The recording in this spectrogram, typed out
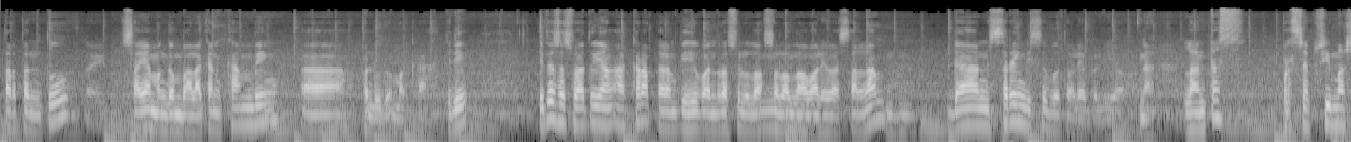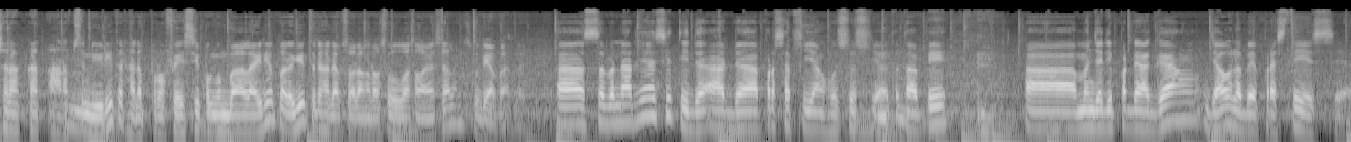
tertentu saya menggembalakan kambing uh, penduduk Makkah. Jadi itu sesuatu yang akrab dalam kehidupan Rasulullah hmm. Shallallahu Alaihi Wasallam hmm. dan sering disebut oleh beliau. Nah, lantas persepsi masyarakat Arab hmm. sendiri terhadap profesi penggembala ini, apalagi terhadap seorang Rasulullah SAW, seperti apa? Uh, sebenarnya sih tidak ada persepsi yang khusus ya, hmm. tetapi uh, menjadi pedagang jauh lebih prestis ya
